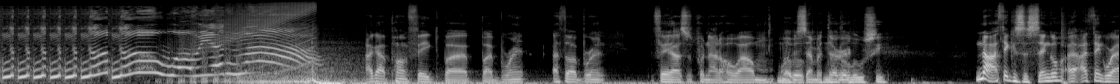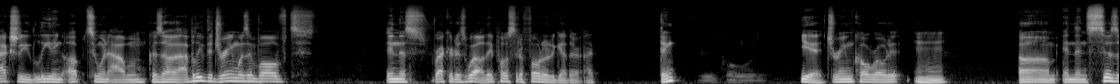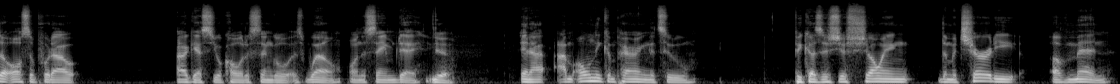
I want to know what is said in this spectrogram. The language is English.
No, no, no, no, no, no, Rory and I got pump faked by by Brent. I thought Brent Faiyaz was putting out a whole album on Mother, December Mother third. Lucy. No, I think it's a single. I, I think we're actually leading up to an album because uh, I believe the Dream was involved in this record as well. They posted a photo together. I think. Yeah, Dream co-wrote it. Mm-hmm. Um, and then SZA also put out, I guess you'll call it a single as well on the same day. Yeah. and I, I'm only comparing the two because it's just showing the maturity of men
